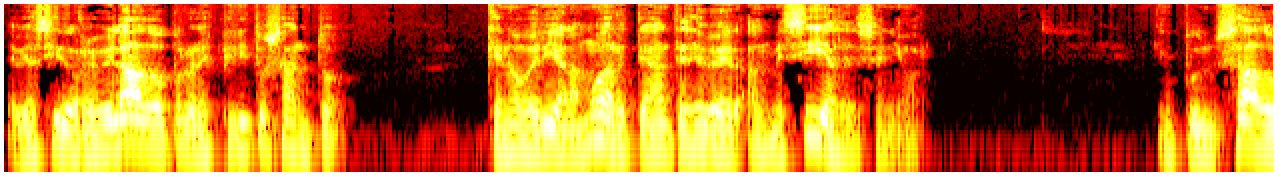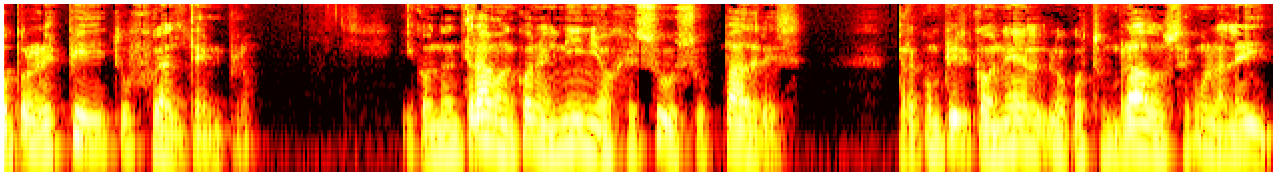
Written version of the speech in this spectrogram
Le había sido revelado por el Espíritu Santo que no vería la muerte antes de ver al Mesías del Señor. Impulsado por el Espíritu, fue al templo. Y cuando entraban con el niño Jesús, sus padres, para cumplir con él lo acostumbrado según la ley,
